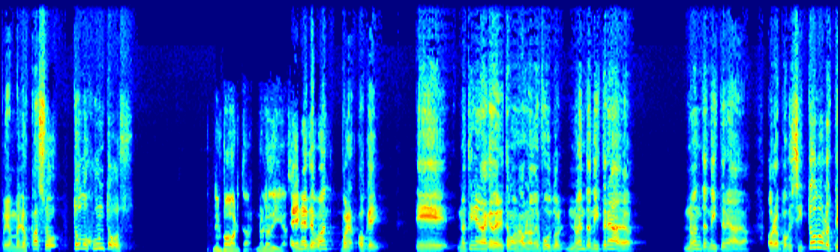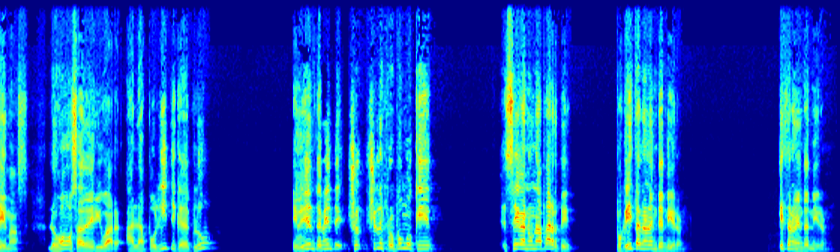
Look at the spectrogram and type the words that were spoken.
Pero me los paso todos juntos. No importa, no lo digas. En este momento, bueno, ok. no tiene nada que ver, estamos hablando de fútbol. No entendiste nada. No entendiste nada. Ahora, porque si todos los temas los vamos a derivar a la política del club, evidentemente, yo, les propongo que se hagan una parte, porque esta no la entendieron. Esta no la entendieron.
